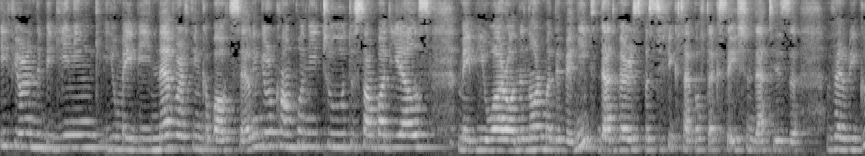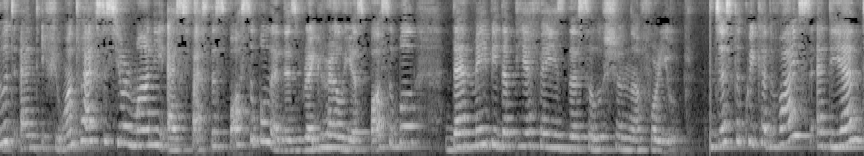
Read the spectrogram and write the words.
if you're in the beginning, you maybe never think about selling your company to, to somebody else. Maybe you are on the norma de venit, that very specific type of taxation that is uh, very good. And if you want to access your money as fast as possible and as regularly as possible, then maybe the PFA is the solution uh, for you. Just a quick advice at the end,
